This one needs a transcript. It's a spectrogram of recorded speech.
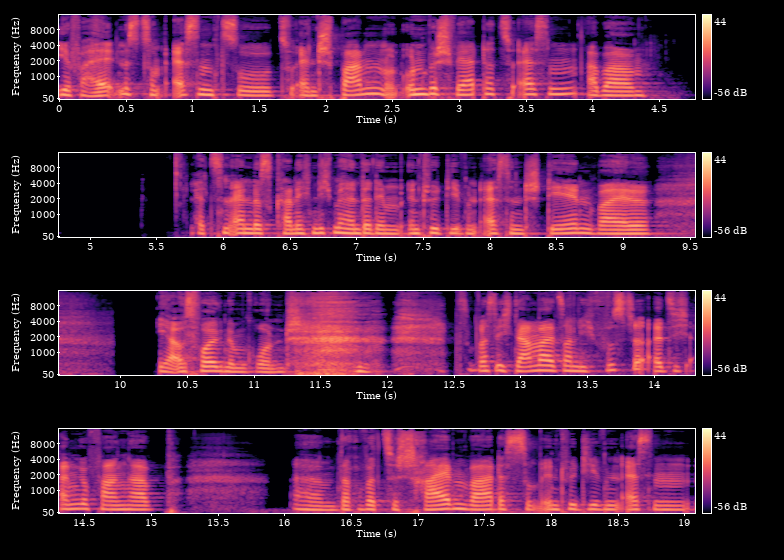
ihr Verhältnis zum Essen zu, zu entspannen und unbeschwerter zu essen. Aber letzten Endes kann ich nicht mehr hinter dem intuitiven Essen stehen, weil ja, aus folgendem Grund. Was ich damals noch nicht wusste, als ich angefangen habe, ähm, darüber zu schreiben, war, dass zum intuitiven Essen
